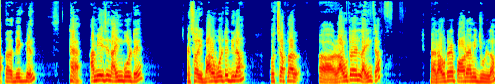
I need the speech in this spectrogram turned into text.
আপনারা দেখবেন। হ্যাঁ আমি এই যে নাইন ভোল্টে সরি বারো ভোল্টে দিলাম, হচ্ছে আপনার রাউটারের লাইনটা হ্যাঁ রাউটারের পাওয়ারে আমি জুড়লাম।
